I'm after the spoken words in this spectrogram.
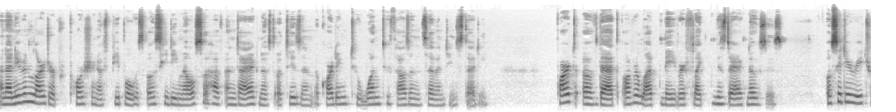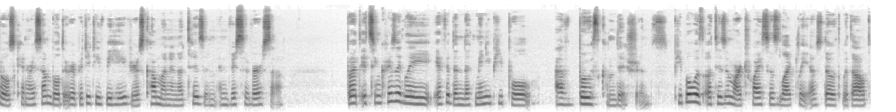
And an even larger proportion of people with OCD may also have undiagnosed autism, according to one 2017 study. Part of that overlap may reflect misdiagnosis. OCD rituals can resemble the repetitive behaviors common in autism and vice versa. But it's increasingly evident that many people have both conditions. People with autism are twice as likely as those without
